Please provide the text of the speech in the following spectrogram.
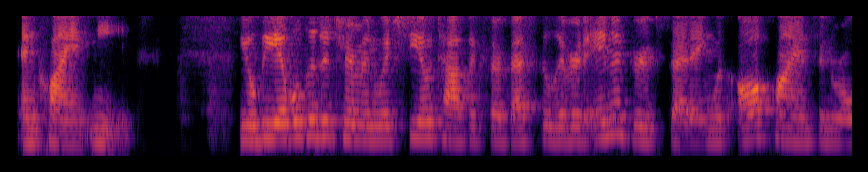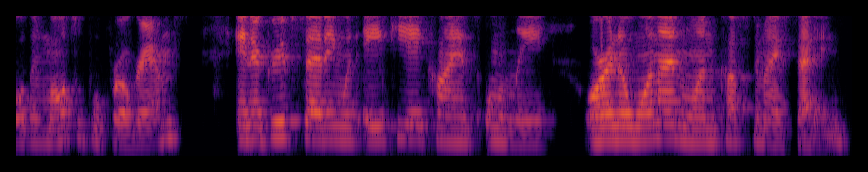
and client needs. You'll be able to determine which CO topics are best delivered in a group setting with all clients enrolled in multiple programs, in a group setting with APA clients only, or in a one-on-one -on -one customized setting.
